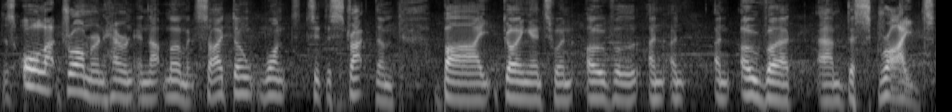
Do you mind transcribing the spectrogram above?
There's all that drama inherent in that moment. So I don't want to distract them by going into an over an, an, an over um, described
